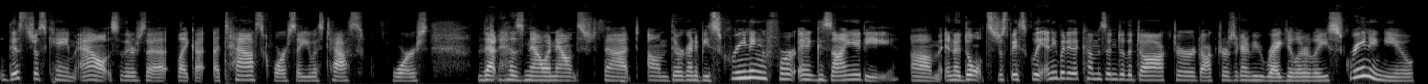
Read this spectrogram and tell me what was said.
this just came out. So there's a like a, a, task force, a U.S. task force, that has now announced that um, they're going to be screening for anxiety um, in adults. Just basically anybody that comes into the doctor, doctors are going to be regularly screening you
